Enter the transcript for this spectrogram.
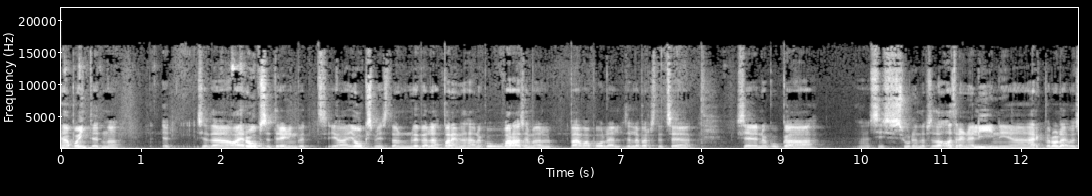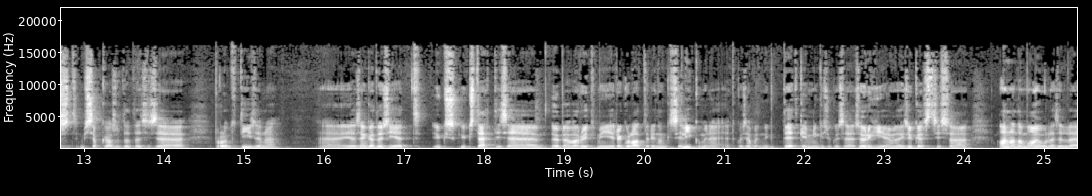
hea point, et noh et seda aeroobset treeningut ja jooksmist on võib-olla jah, parem teha nagu varasemal päevapoolel, sellepärast et see, see nagu ka äh, siis suurendab seda adrenaliini ja ärkvelolevust, mis saab kasutada siis äh, produktiivsena. Äh, ja see on ka tõsi, et üks, üks tähtis ööpäeva rütmi regulaatorid ongi see liikumine, et kui sa teedki mingisuguse sörgi või midagi sihukest, siis sa annad oma ajule selle,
